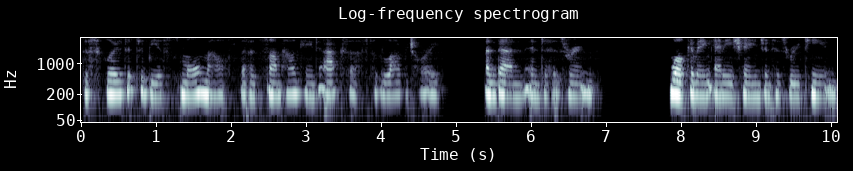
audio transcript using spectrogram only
disclosed it to be a small mouse that had somehow gained access to the laboratory and then into his room. Welcoming any change in his routine,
